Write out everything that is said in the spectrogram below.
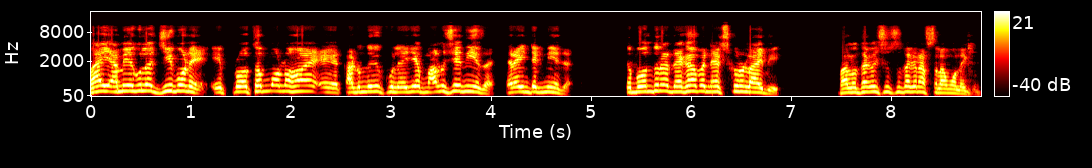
ভাই, আমি এগুলো জীবনে, এই প্রথম মনে হয় কার্টুন থেকে খুলে যে মানুষে নিয়ে যায়, এরা ইনটেক নিয়ে যায়। তো বন্ধুরা, দেখা হবে নেক্সট কোনো লাইভে ভালো থাকেন, সুস্থ থাকেন, আসসালামু আলাইকুম।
